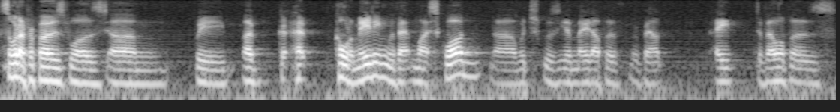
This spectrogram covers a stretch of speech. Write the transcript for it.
so what I proposed was um, we I called a meeting with my squad, uh, which was you know, made up of about eight developers,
